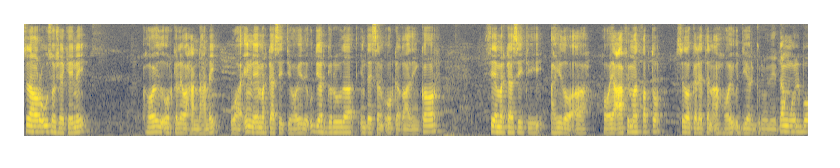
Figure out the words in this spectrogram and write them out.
sida hore ugu soo sheekeynay hooyada uurka le waxaan dhahnay waa in ay markaasaytii hooyada u diyaargarowdaa intaysan uurka qaadin ka hor sida markaasaytii ayadoo ah hooyo caafimaad qabto sidoo kaleetan ah hooyo u diyaargarowday dhan walbo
